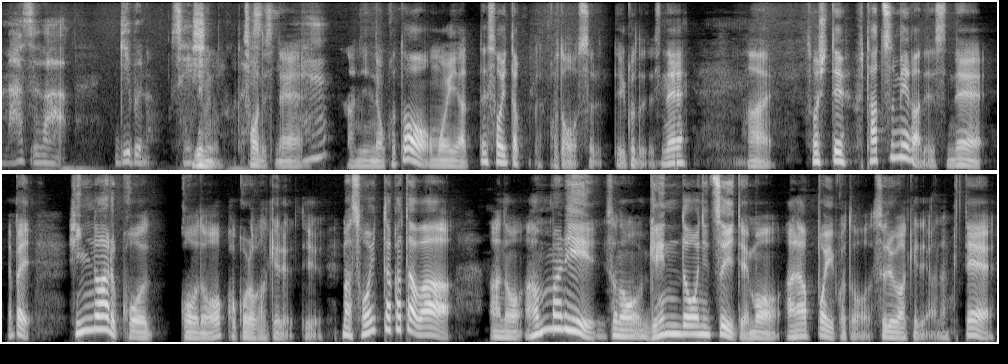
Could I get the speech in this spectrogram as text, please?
あまずは、ギブの精神ということですね。そうですね。他人のことを思いやって、そういったことをするっていうことですね。はい。そして二つ目がですね、やっぱり品のある行行動を心がけるっていう。まあそういった方は、あの、あんまりその言動についても荒っぽいことをするわけではなくて、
